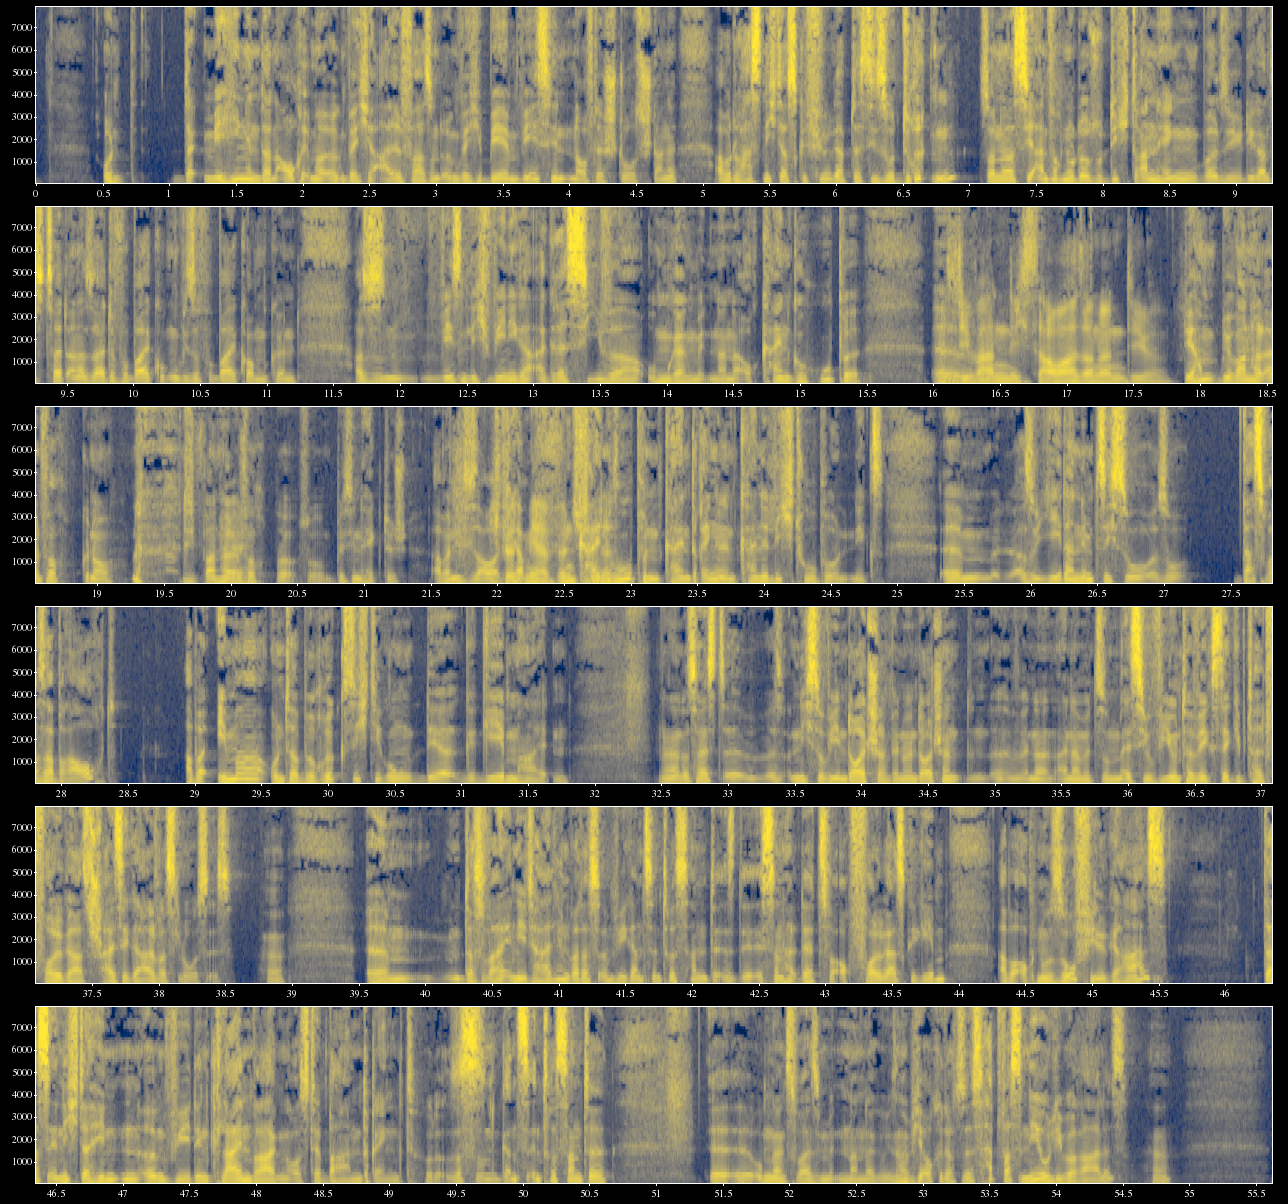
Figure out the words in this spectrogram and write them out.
und da, mir hingen dann auch immer irgendwelche Alphas und irgendwelche BMWs hinten auf der Stoßstange, aber du hast nicht das Gefühl gehabt, dass die so drücken, sondern dass sie einfach nur da so dicht dranhängen, weil sie die ganze Zeit an der Seite vorbeigucken, wie sie vorbeikommen können. Also es ist ein wesentlich weniger aggressiver Umgang miteinander, auch kein Gehupe. Also die waren nicht sauer, sondern die. Die haben, wir waren halt einfach, genau, die waren halt Okay. einfach so, ein bisschen hektisch, aber nicht sauer. Ich würd Die haben mir ja wünschen, kein Hupen, kein Drängeln, keine Lichthupe und nix. Ähm, also jeder nimmt sich so, so das, was er braucht, aber immer unter Berücksichtigung der Gegebenheiten. Ne, das heißt, äh, nicht so wie in Deutschland. Wenn du in Deutschland, äh, wenn einer mit so einem SUV unterwegs, der gibt halt Vollgas, scheißegal, was los ist. Ja. Ähm, das war in Italien, war das irgendwie ganz interessant. Der ist, dann halt, der hat zwar auch Vollgas gegeben, aber auch nur so viel Gas, dass er nicht da hinten irgendwie den Kleinwagen aus der Bahn drängt. Das ist eine ganz interessante äh, Umgangsweise miteinander gewesen. Habe ich auch gedacht. Das hat was Neoliberales. Ja?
